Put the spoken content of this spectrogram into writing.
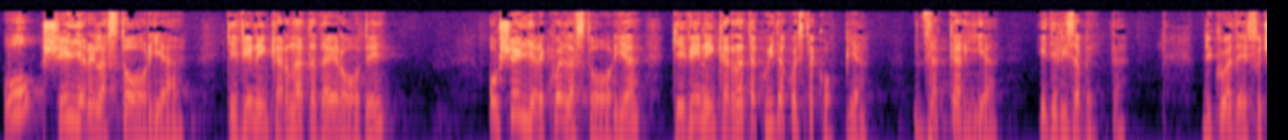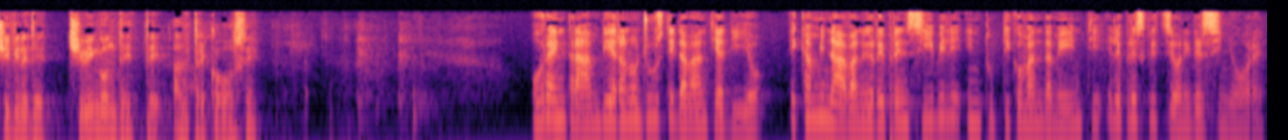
o scegliere la storia che viene incarnata da Erode, o scegliere quella storia che viene incarnata qui da questa coppia, Zaccaria ed Elisabetta di cui adesso ci, det- ci vengono dette altre cose. Ora entrambi erano giusti davanti a Dio e camminavano irreprensibili in tutti i comandamenti e le prescrizioni del Signore.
